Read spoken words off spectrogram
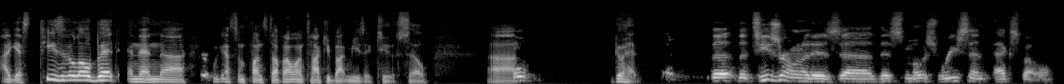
I guess tease it a little bit, and then uh, we got some fun stuff. I want to talk to you about music too. So, uh, Cool. go ahead. the the teaser on it is uh, this most recent expo.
